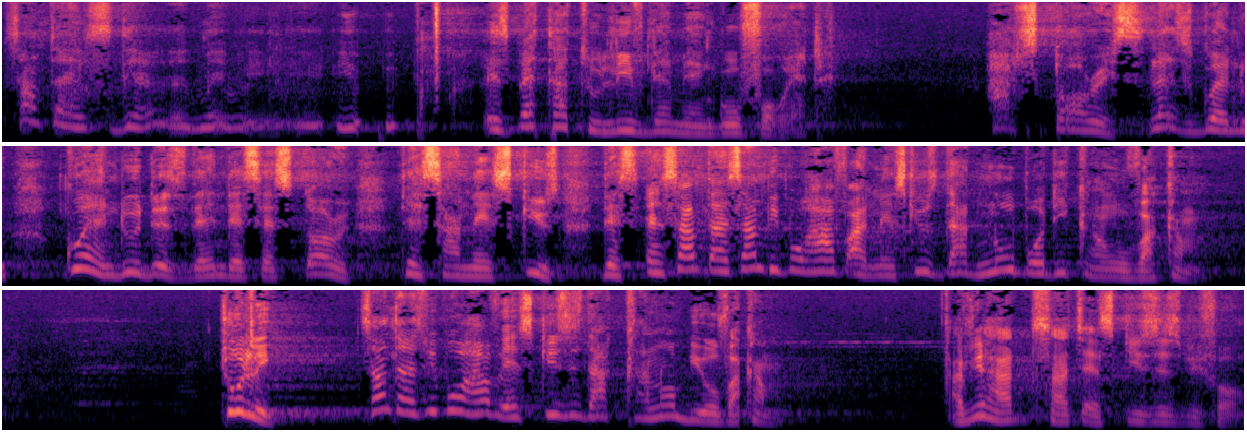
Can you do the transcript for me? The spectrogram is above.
Sometimes maybe you, it's better to leave them and go forward. Have stories. Let's go and do, go and do this. Then there's a story. There's an excuse. There's, and sometimes some people have an excuse that nobody can overcome. Truly, sometimes people have excuses that cannot be overcome. Have you had such excuses before?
